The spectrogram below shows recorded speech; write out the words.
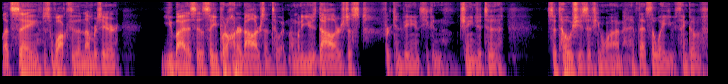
let's say, just walk through the numbers here. You buy this, let's say you put $100 into it. I'm going to use dollars just for convenience. You can change it to Satoshis if you want, if that's the way you think of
